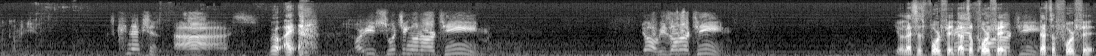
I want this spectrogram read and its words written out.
I'm coming to you. This connection's ass. Bro, I. Why are you switching on our team? Yo, he's on our team. Yo, that's a forfeit. That's a forfeit. That's a forfeit.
